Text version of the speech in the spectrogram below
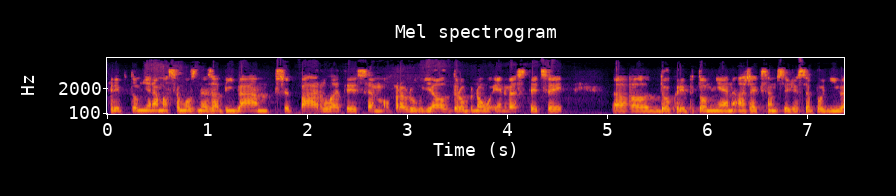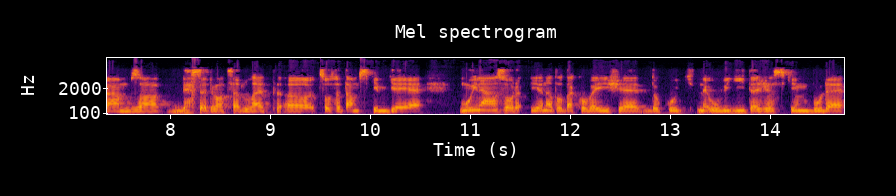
kryptoměnama se moc nezabývám. Před pár lety jsem opravdu udělal drobnou investici uh, do kryptoměn a řekl jsem si, že se podívám za 10-20 let, uh, co se tam s tím děje. Můj názor je na to takový, že dokud neuvidíte, že s tím bude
